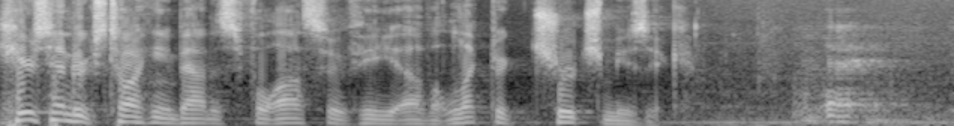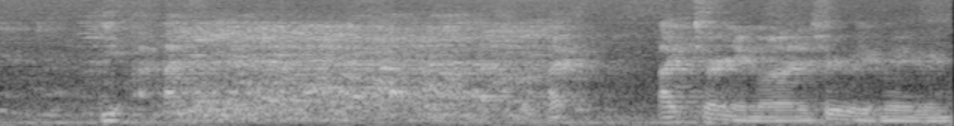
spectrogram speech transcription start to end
Here's Hendrix talking about his philosophy of electric church music. I turn him on. It's really amazing.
